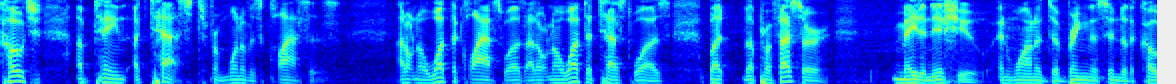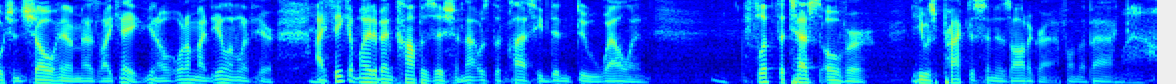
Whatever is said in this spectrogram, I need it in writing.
Coach obtained a test from one of his classes. I don't know what the class was. I don't know what the test was, but the professor made an issue and wanted to bring this into the coach and show him as like, hey, you know, what am I dealing with here? I think it might have been composition. That was the class he didn't do well in. Flipped the test over. He was practicing his autograph on the back. Wow.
